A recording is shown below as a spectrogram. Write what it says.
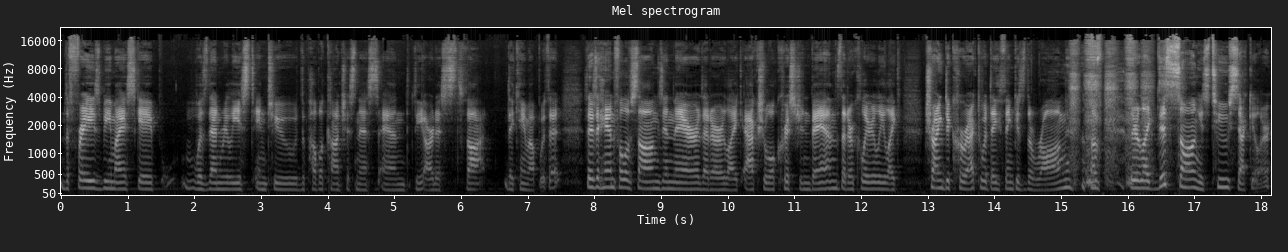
the phrase Be My Escape was then released into the public consciousness and the artists thought they came up with it. There's a handful of songs in there that are like actual Christian bands that are clearly like trying to correct what they think is the wrong. of they're like this song is too secular.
